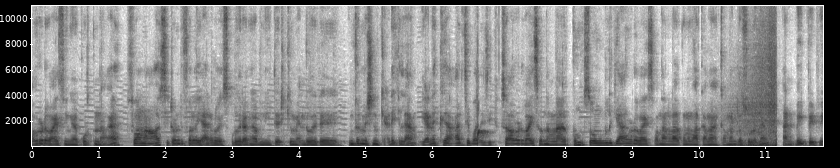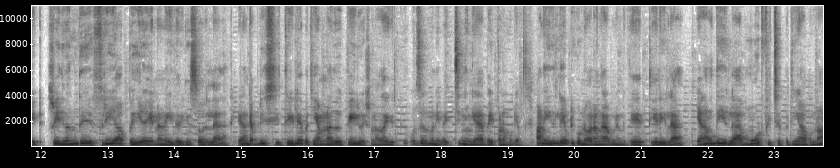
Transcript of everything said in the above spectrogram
அவரோட வாய்ஸ் இங்கே கொடுத்துருந்தாங்க. ஸோ ஆனால் ஆர்சி டுவெண்ட்டி ஃபோரில் யாரோட வாய்ஸ் கொடுக்குறாங்க அப்படின்னு இது வரைக்கும் எந்த ஒரு இன்ஃபர்மேஷன் கிடைக்கல. எனக்கு ஆர்ஜி பாலாஜி ஸோ அவரோட வாய்ஸ் வந்தால் நல்லா இருக்கும். ஸோ உங்களுக்கு யாரோட வாய்ஸ் வந்தால் நல்லா இருக்கும்னு மறக்காம கமெண்ட்ல சொல்லுங்க. And wait wait wait so இது வந்து ஃப்ரீயாக பெய்டா என்னன்னு இது வரைக்கும் சொல்லல. ஏன்னா டபிள்யூசி த்ரீலே பார்த்தீங்கன்னா அது பெய்டு வெர்ஷனாக தான் இருக்குது ஒரிஜினல் மணி வச்சு நீங்கள் பை பண்ண முடியும். ஆனால் இதில் எப்படி கொண்டு வராங்க அப்படின்னு எனக்கு தெரியல. ஏன்னா வந்து இதில் மோட் ஃபீச்சர் பார்த்தீங்க அப்படின்னா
